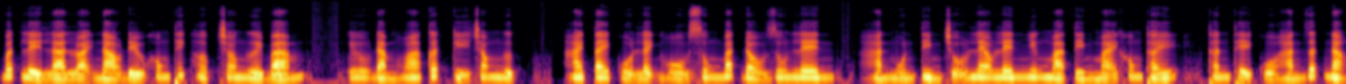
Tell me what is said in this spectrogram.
bất lể là loại nào đều không thích hợp cho người bám. Ưu đàm hoa cất kỹ trong ngực, Hai tay của lệnh hồ sung bắt đầu run lên. Hắn muốn tìm chỗ leo lên nhưng mà tìm mãi không thấy. Thân thể của hắn rất nặng.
